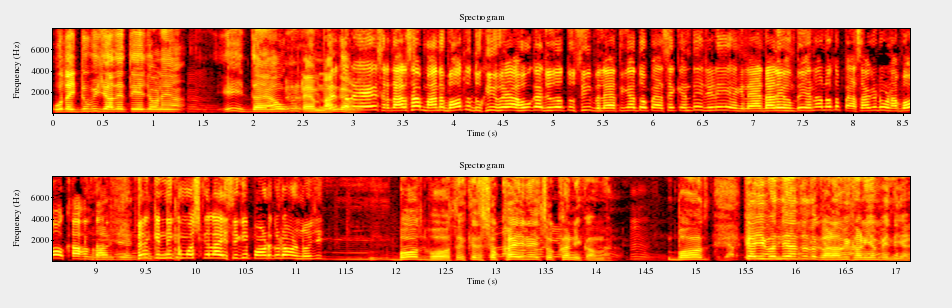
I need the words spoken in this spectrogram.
ਉਹ ਤਾਂ ਇਦੋਂ ਵੀ ਜ਼ਿਆਦਾ ਤੇਜ਼ ਆਉਣੇ ਆ। ਇਹ ਇਦਾਂ ਆ ਉਹ ਟਾਈਮ ਲੰਘ ਬਿਲਕੁਲ ਗਿਆ ਇਹ ਸਰਦਾਰ ਸਾਹਿਬ ਮਨ ਬਹੁਤ ਦੁਖੀ ਹੋਇਆ ਹੋਊਗਾ ਜਦੋਂ ਤੁਸੀਂ ਵਲੈਤੀਆਂ ਤੋਂ ਪੈਸੇ ਕਹਿੰਦੇ ਜਿਹੜੇ ਇੰਗਲੈਂਡ ਵਾਲੇ ਹੁੰਦੇ ਆ ਨਾ ਉਹਨਾਂ ਤੋਂ ਪੈਸਾ ਕਢਾਉਣਾ ਬਹੁਤ ਔਖਾ ਹੁੰਦਾ। ਫਿਰ ਕਿੰਨੀ ਕੁ ਮੁਸ਼ਕਲ ਆਈ ਸੀਗੀ ਪੌਂਡ ਕਢਾਉਣ ਨੂੰ ਜੀ? ਬਹੁਤ ਬਹੁਤ। ਕਿਤੇ ਸੁੱਖਾ ਹੀ ਨਹੀਂ ਸੁੱਖਾ ਨਹੀਂ ਕੰਮ। ਹੈ ਬਹੁਤ। ਕਈ ਬੰਦਿਆਂ ਤੋਂ ਤਾਂ ਗਾਲਾਂ ਵੀ ਖਾਣੀਆਂ ਪੈਂਦੀਆਂ।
